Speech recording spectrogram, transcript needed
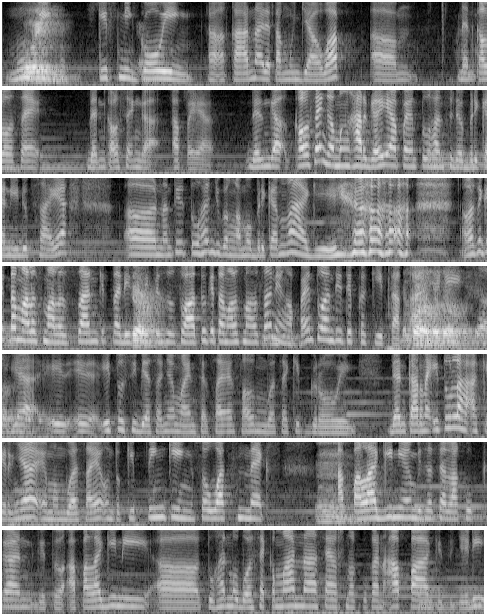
moving, keeps me going Uh, karena ada tanggung jawab. um, dan kalau saya dan kalau saya nggak apa ya dan nggak kalau saya nggak menghargai apa yang Tuhan sudah berikan di hidup saya uh, nanti Tuhan juga nggak mau berikan lagi. Maksudnya kita males-malesan kita dititipin sesuatu kita males-malesan ya ngapain Tuhan titip ke kita kan? Betul, jadi betul. ya i- i- itu sih biasanya mindset saya yang selalu membuat saya keep growing. Dan karena itulah akhirnya yang membuat saya untuk keep thinking so what's next? Apalagi nih yang bisa saya lakukan gitu. Apalagi nih eh, Tuhan mau bawa saya ke mana saya harus melakukan apa gitu. Jadi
